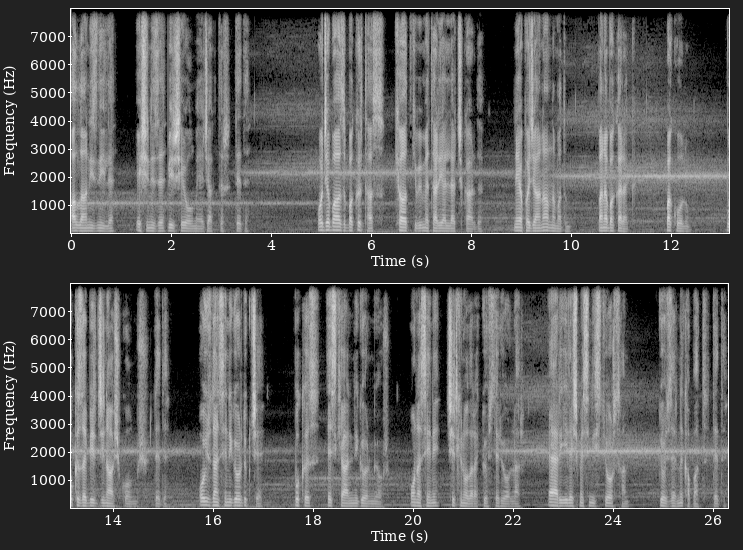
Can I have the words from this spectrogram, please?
Allah'ın izniyle eşinize bir şey olmayacaktır dedi. Hoca bazı bakır tas, kağıt gibi materyaller çıkardı. Ne yapacağını anlamadım. Bana bakarak, bak oğlum, bu kıza bir cin aşık olmuş dedi. O yüzden seni gördükçe bu kız eski halini görmüyor. Ona seni çirkin olarak gösteriyorlar. Eğer iyileşmesini istiyorsan gözlerini kapat dedi.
